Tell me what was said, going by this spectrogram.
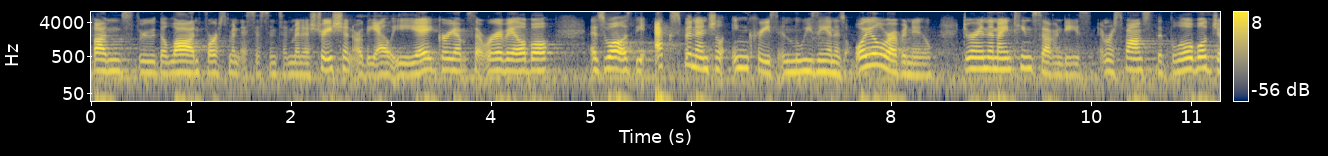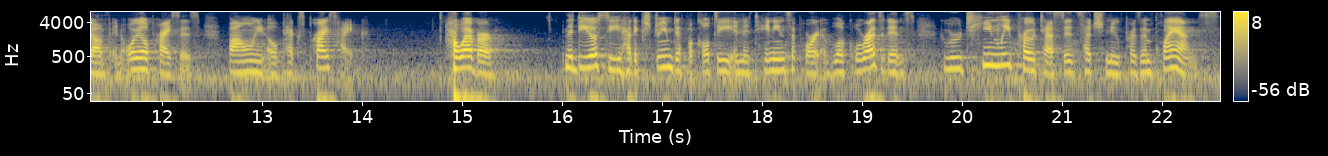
funds through the Law Enforcement Assistance Administration, or the LEA grants that were available, as well as the exponential increase in Louisiana's oil revenue during the 1970s in response to the global jump in oil prices following OPEC's price hike. However, the DOC had extreme difficulty in attaining support of local residents who routinely protested such new prison plans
